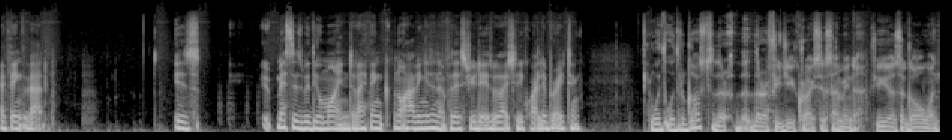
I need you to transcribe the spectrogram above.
I think that is it messes with your mind, and I think not having internet for those few days was actually quite liberating. With with regards to the, the the refugee crisis, I mean, a few years ago when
